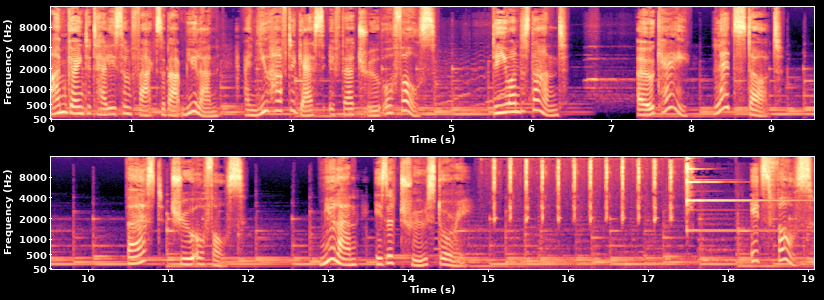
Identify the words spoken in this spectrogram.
I'm going to tell you some facts about Mulan, and you have to guess if they're true or false. Do you understand? Okay, let's start. First, true or false? Mulan is a true story. It's false.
